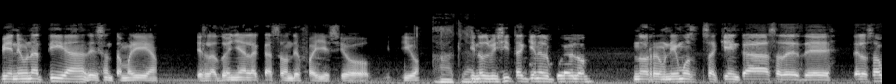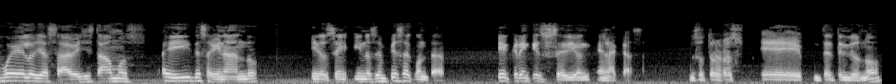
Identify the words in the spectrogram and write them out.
Viene una tía de Santa María, que es la dueña de la casa donde falleció mi tío, Ah, y nos visita aquí en el pueblo. nos reunimos aquí en casa de, de, de los abuelos, ya sabes, y estábamos ahí desayunando y nos, y nos empieza a contar qué creen que sucedió en, en la casa. Nosotros, eh, entretenidos, ¿no?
